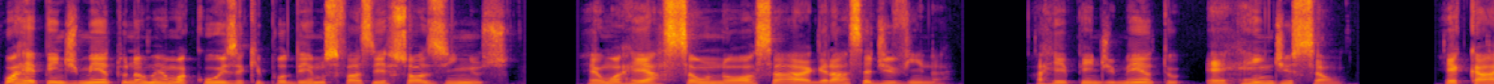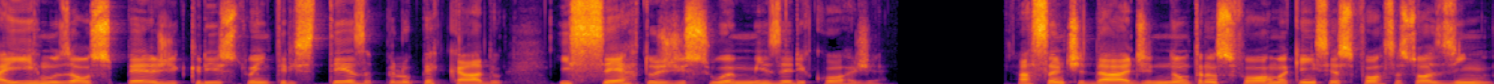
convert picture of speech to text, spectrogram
O arrependimento não é uma coisa que podemos fazer sozinhos. É uma reação nossa à graça divina. Arrependimento é rendição é cairmos aos pés de Cristo em tristeza pelo pecado e certos de Sua misericórdia. A santidade não transforma quem se esforça sozinho,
